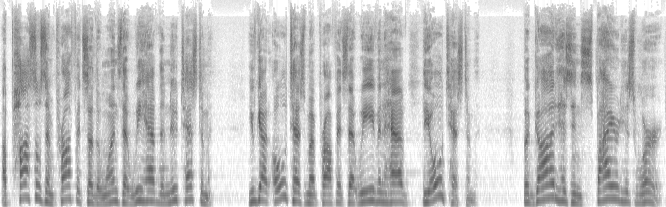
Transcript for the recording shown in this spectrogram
apostles and prophets are the ones that we have the New Testament. You've got Old Testament prophets that we even have the Old Testament. But God has inspired his word.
